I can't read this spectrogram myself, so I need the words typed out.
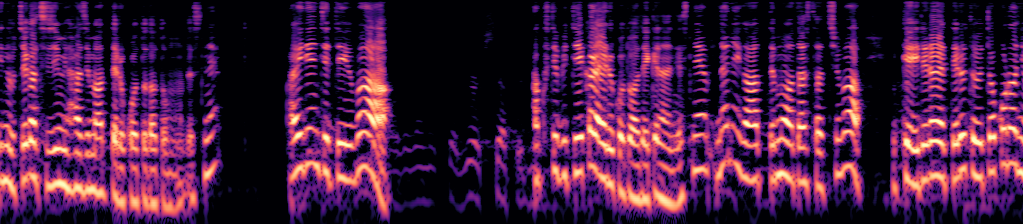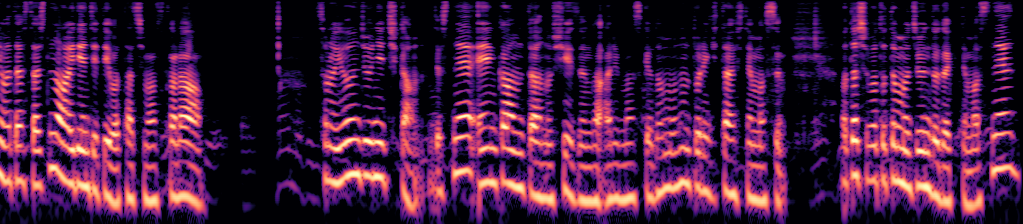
命が縮み始まっていることだと思うんですね。アイデンティティはアクティビティから得ることはできないんですね。何があっても私たちは受け入れられているというところに私たちのアイデンティティは立ちますから。その40日間ですね、エンカウンターのシーズンがありますけども、本当に期待してます。私はとても準備できてますね。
